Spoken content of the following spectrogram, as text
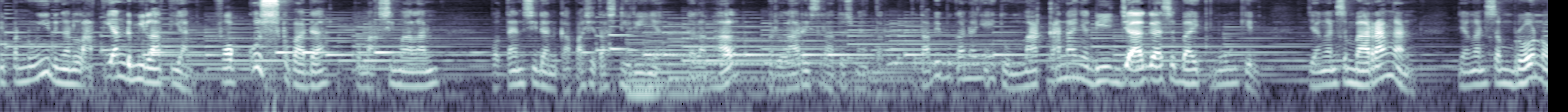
dipenuhi dengan latihan demi latihan, fokus kepada pemaksimalan potensi dan kapasitas dirinya dalam hal berlari 100 meter. Tetapi bukan hanya itu, makanannya dijaga sebaik mungkin. Jangan sembarangan, jangan sembrono.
